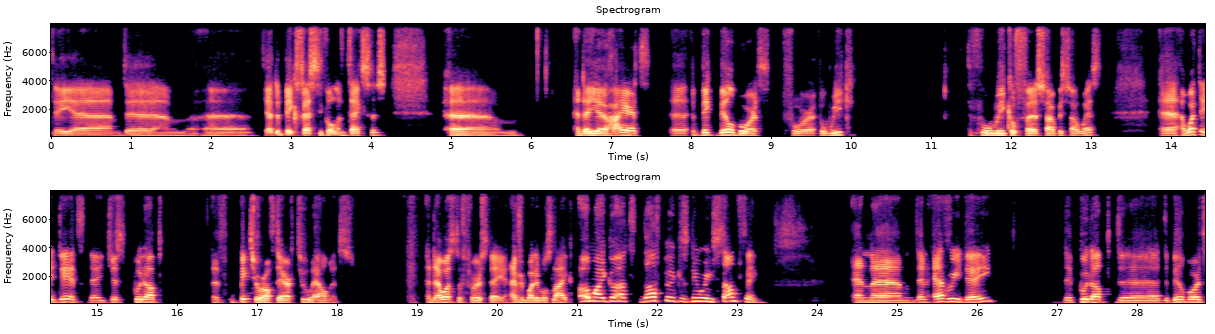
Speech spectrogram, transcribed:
They um, the um, uh, yeah the big festival in Texas, um, and they hired a big billboard for a week, the full week of South by Southwest. And what they did, they just put up a picture of their two helmets. And that was the first day. And everybody was like, oh my God, Daft Punk is doing something and um, then every day they put up the the billboard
